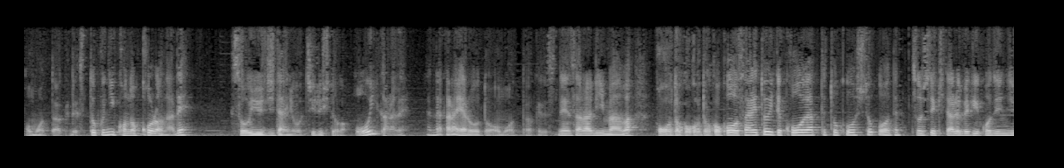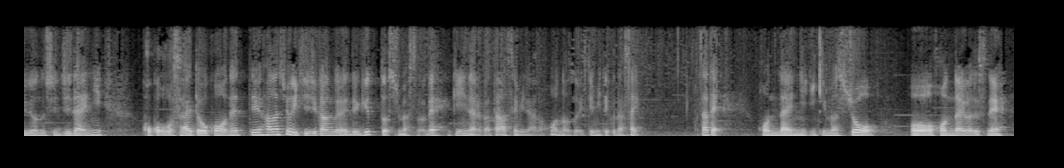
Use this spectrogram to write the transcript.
思ったわけです。特にこのコロナでそういう事態に陥る人が多いからね。だからやろうと思ったわけですね。サラリーマンは、こことこことここを押さえといて、こうやって得をしとこうね。そして来たるべき個人事業主時代に、ここを押さえておこうねっていう話を1時間ぐらいでギュッとしますので、気になる方はセミナーの方を覗いてみてください。さて、本題に行きましょう。本題はですね、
